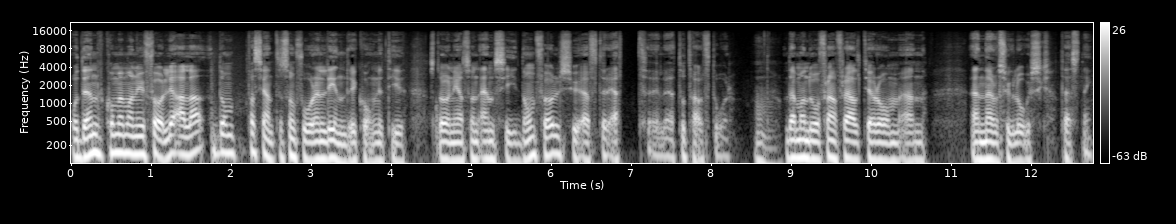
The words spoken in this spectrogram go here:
Och den kommer man ju följa. Alla de patienter som får en lindrig kognitiv störning, alltså en MC, de följs ju efter ett eller ett och ett halvt år. Där man då framförallt gör om en, en neuropsykologisk testning.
